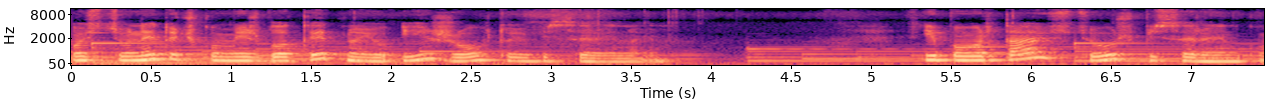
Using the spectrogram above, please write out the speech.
ось цю ниточку між блакитною і жовтою бісериною. І повертаюсь в цю ж бісеринку.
